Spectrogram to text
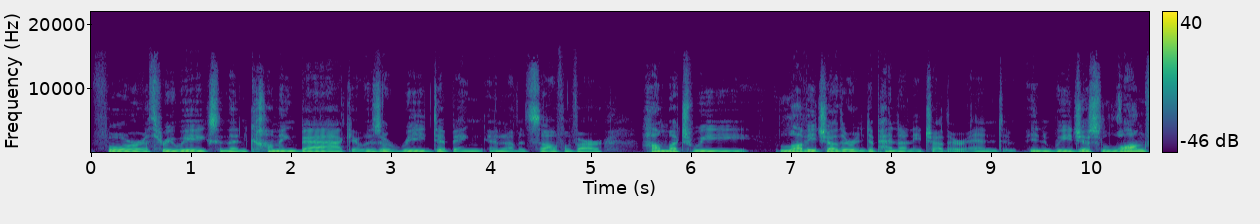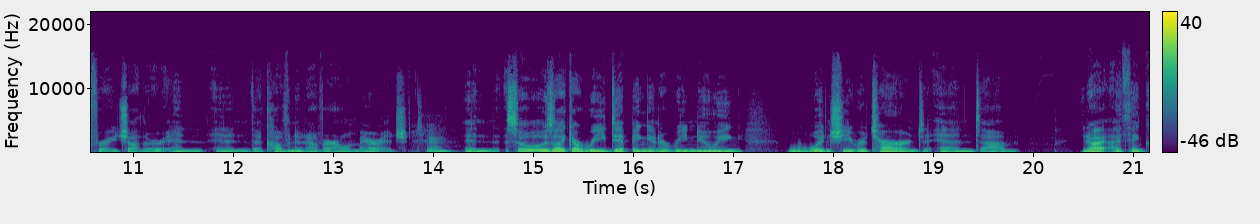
for three weeks and then coming back, it was a re-dipping in and of itself of our how much we love each other and depend on each other, and and we just long for each other in in the covenant of our own marriage. Sure. And so it was like a re-dipping and a renewing when she returned. And, um, you know, I, I, think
